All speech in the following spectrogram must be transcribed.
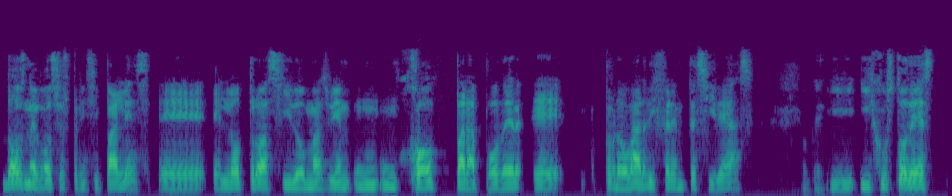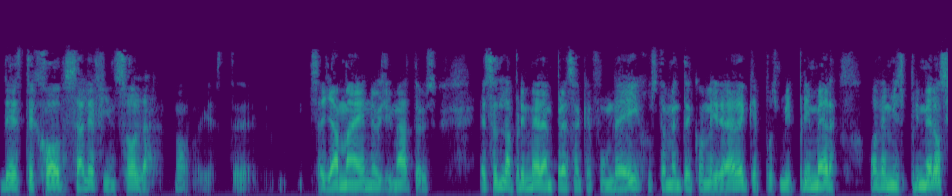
dos negocios principales. Eh, el otro ha sido más bien un, hub para poder eh, probar diferentes ideas. Y, justo de este, de este, hub sale FinSolar, ¿no? Este, se llama Energy Matters. Esa es la primera empresa que fundé y justamente con la idea de que pues mi primer o de mis primeros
